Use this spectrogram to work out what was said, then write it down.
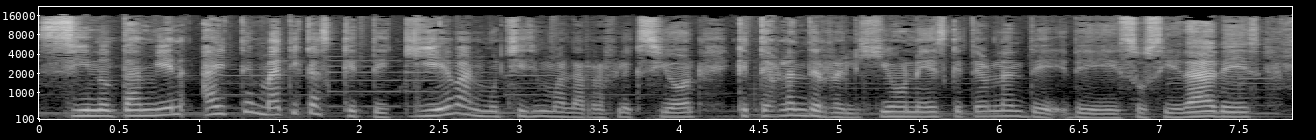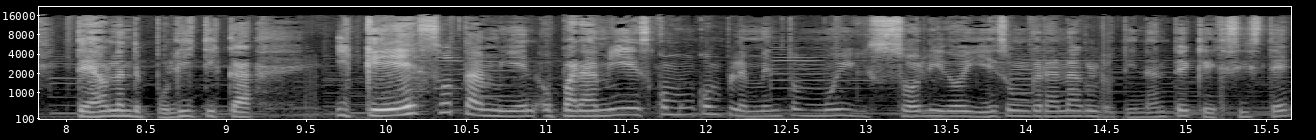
sino también hay temáticas que te llevan muchísimo a la reflexión, que te hablan de religiones, que te hablan de sociedades, te hablan de política y que eso también, o para mí es como un complemento muy sólido y es un gran aglutinante que existe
